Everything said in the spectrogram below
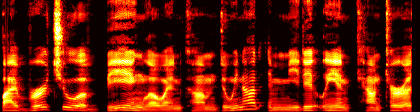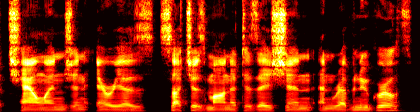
by virtue of being low income, do we not immediately encounter a challenge in areas such as monetization and revenue growth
